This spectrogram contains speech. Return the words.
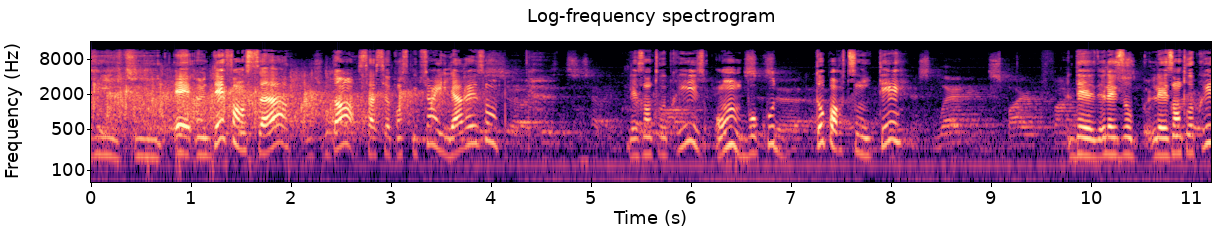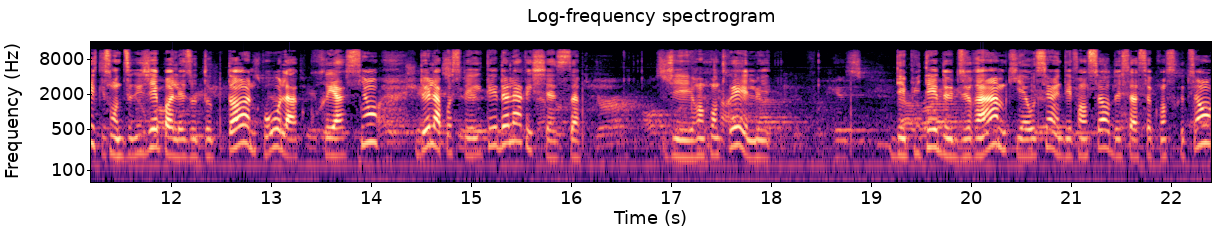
qui est un défenseur dans sa circonscription et il a raison. Les entreprises ont beaucoup d'opportunités les, entreprises qui sont dirigées par les Autochtones pour la création de la prospérité et de la richesse. J'ai rencontré le député de Durham, qui est aussi un défenseur de sa circonscription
